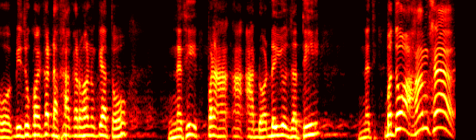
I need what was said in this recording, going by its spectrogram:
ઓ બીજું કોઈ ડખા કરવાનું ક્યાં તો નથી. પણ આ, આ- દોડૈયો જતી નથી. બધો અહમ છે.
